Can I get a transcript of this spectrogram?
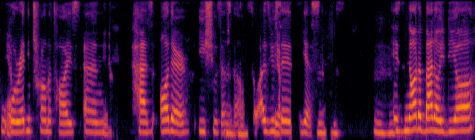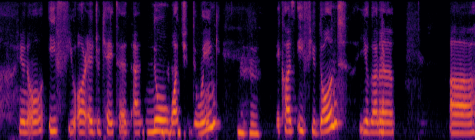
who yeah. already traumatized and yeah. has other issues as mm-hmm. well. So as you yep. said, yes, mm-hmm. Mm-hmm. it's not a bad idea, you know, if you are educated and know mm-hmm. what you're doing. Mm-hmm. Because if you don't, you're gonna uh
